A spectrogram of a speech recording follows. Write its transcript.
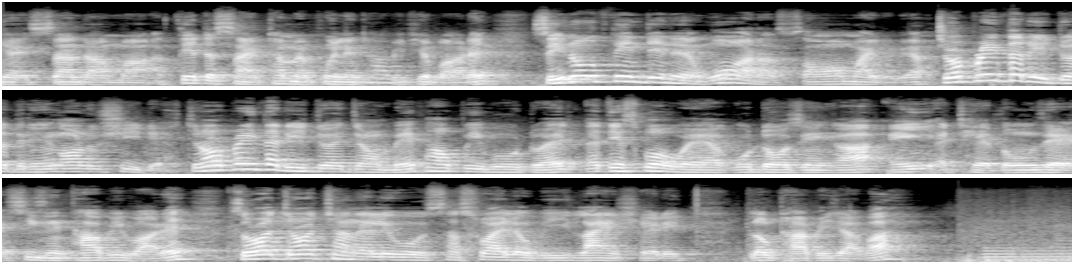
မြိုင် Center မှာအသစ်တစ်ဆိုင်ထပ်မံဖွင့်လှစ်ထားပြီးဖြစ်ပါတယ်ဈေးနှုန်းအသင့်တင့်တဲ့ဝတ်အားတာဆောင်းအောင်ပါလေဗျာကျွန်တော်ပြည်သက်တွေအတွက်တင်ကောင်းလို့ရှိတယ်ကျွန်တော်ပြည်သက်တွေအတွက်ကျွန်တော်မဲဖောက်ပြီးဖို့အတွက် Active Sportwear ကိုဒေါ်စင်ကအိမ်အထည်30စီစဉ်ထားပေးပါတယ်ဆိုတော့ကျွန်တော် channel လေးကို subscribe လုပ်ပြီး like share လေးလုပ်ထားပေးကြပါ thank you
